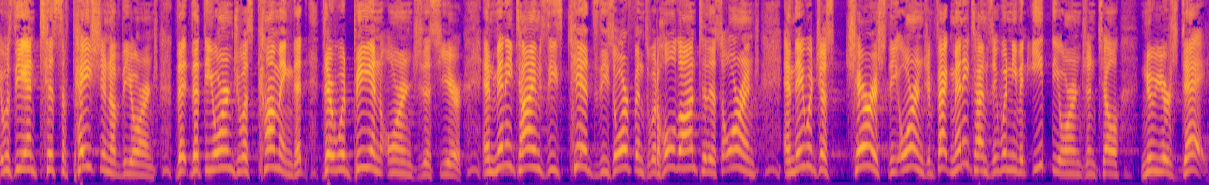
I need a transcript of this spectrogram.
It was the anticipation of the orange, that, that the orange was coming, that there would be an orange this year. And many times these kids, these orphans, would hold on to this orange and they would just cherish the orange. In fact, many times they wouldn't even eat the orange until New Year's Day.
